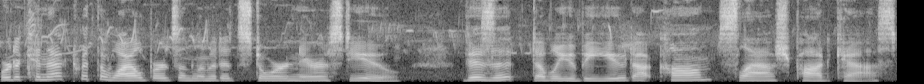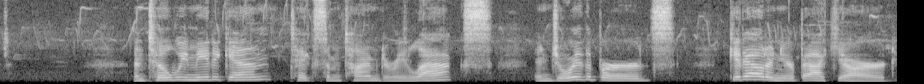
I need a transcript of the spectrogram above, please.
or to connect with the Wild Birds Unlimited store nearest you, visit wbu.com slash podcast. Until we meet again, take some time to relax, enjoy the birds, get out in your backyard,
